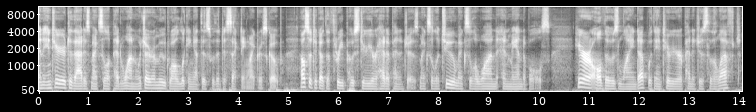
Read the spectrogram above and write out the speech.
And anterior to that is maxilliped 1, which I removed while looking at this with a dissecting microscope. I also took out the three posterior head appendages, maxilla 2, maxilla 1, and mandibles. Here are all those lined up with anterior appendages to the left.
